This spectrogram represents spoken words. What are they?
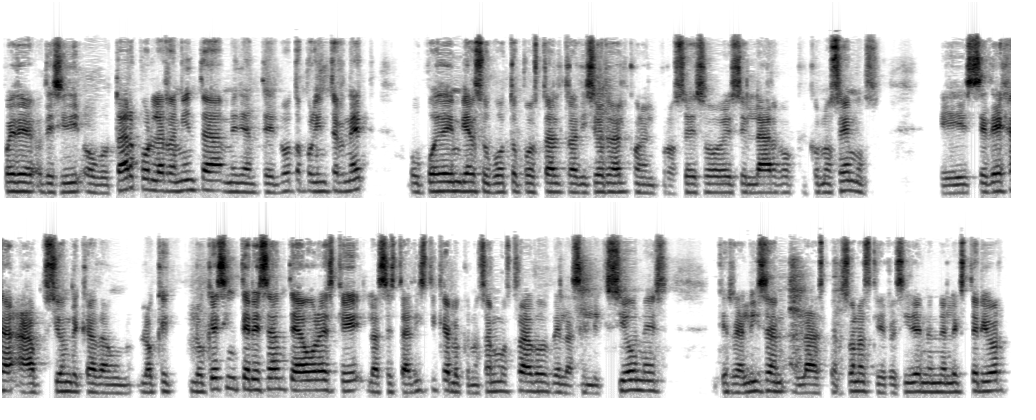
Puede decidir o votar por la herramienta mediante el voto por Internet o puede enviar su voto postal tradicional con el proceso ese largo que conocemos. Eh, se deja a opción de cada uno. Lo que, lo que es interesante ahora es que las estadísticas, lo que nos han mostrado de las elecciones que realizan las personas que residen en el exterior,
